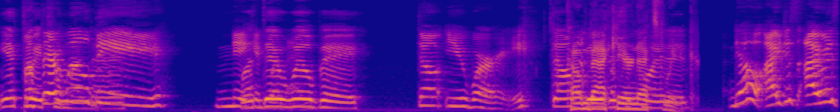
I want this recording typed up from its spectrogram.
You But there will Monday. be naked But there women. will be. Don't you worry. Don't Come be back here next week. No, I just I was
